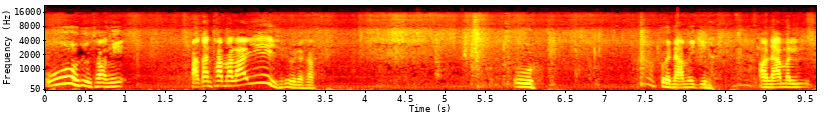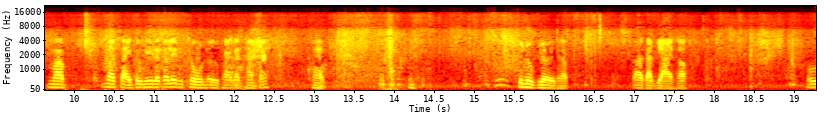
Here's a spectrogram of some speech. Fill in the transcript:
โอ้ดูทางนี้พากันทำอะไรดูนะครับอู้เปิดน้ำให้กิน เอาน้ำมามามาใส่ตรงนี้แล้วก็เล่นโคลนเออพากันทำไปครับ สนุกเลยครับตากับยายเขาโอ้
